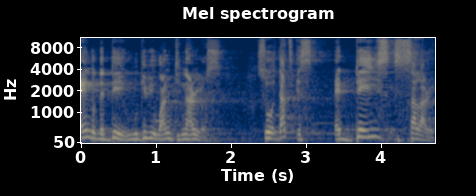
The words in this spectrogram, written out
end of the day, we'll give you one denarius. So that is a day's salary.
